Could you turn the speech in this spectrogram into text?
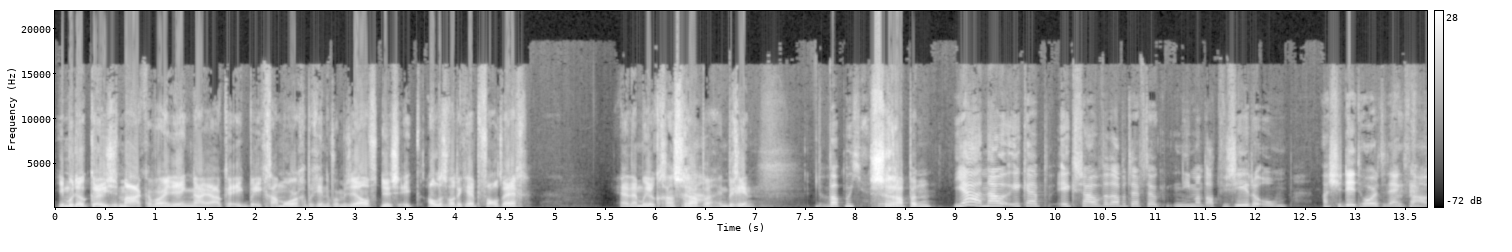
Je moet ook keuzes maken waar je denkt, nou ja, oké, ik, ik ga morgen beginnen voor mezelf. Dus ik, alles wat ik heb valt weg. En dan moet je ook gaan schrappen in het begin. Wat moet je? Schrappen. Ja, nou, ik, heb, ik zou wat dat betreft ook niemand adviseren om... als je dit hoort te denken van... Oh,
